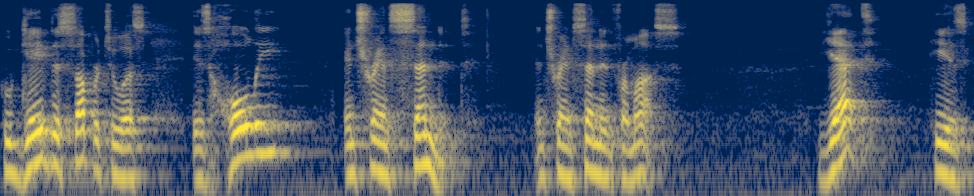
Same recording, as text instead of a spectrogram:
who gave this supper to us, is holy and transcendent, and transcendent from us. Yet, he is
